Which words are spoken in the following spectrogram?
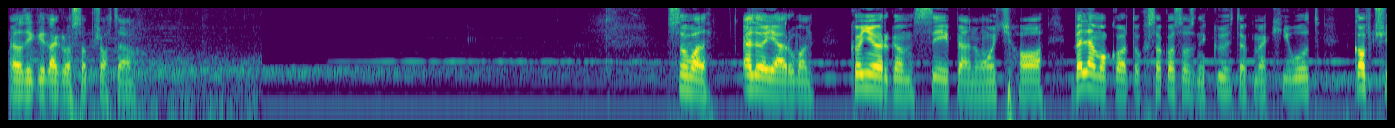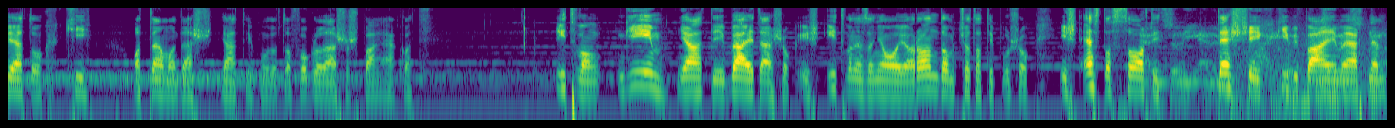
ez az legrosszabb csatám. Szóval, előjáróban könyörgöm szépen, hogyha velem akartok szakaszozni, küldtök meghívót, kapcsoljátok ki a támadás játékmódot, a foglalásos pályákat. Itt van game, játék, beállítások, és itt van ez a nyavaja, random csatatípusok, és ezt a szart itt tessék kipipálni, mert nem,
